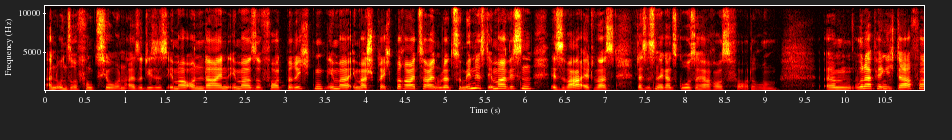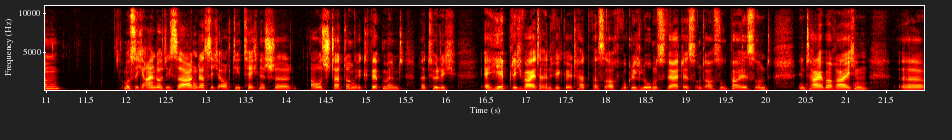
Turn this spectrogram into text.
an unsere Funktion. Also dieses immer online, immer sofort berichten, immer, immer sprechbereit sein oder zumindest immer wissen, es war etwas, das ist eine ganz große Herausforderung. Ähm, unabhängig davon, muss ich eindeutig sagen, dass sich auch die technische Ausstattung, Equipment natürlich erheblich weiterentwickelt hat, was auch wirklich lobenswert ist und auch super ist und in Teilbereichen äh,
